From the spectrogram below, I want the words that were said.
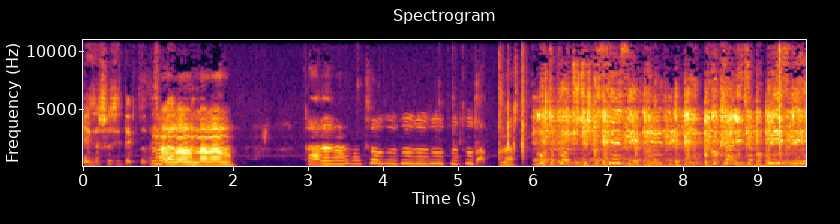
E, zašto si tek sad na na Na na na Možda proći ćeš kod stezi Ako kraljica popizdi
